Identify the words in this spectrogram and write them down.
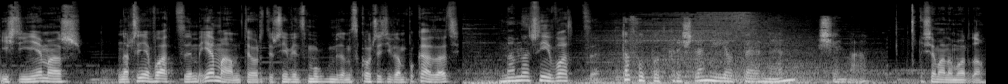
Jeśli nie masz naczynia władcy, ja mam teoretycznie, więc mógłbym tam skoczyć i wam pokazać. Mam naczynie władcy. Tofu podkreślenie JPNN, siema. Siemano mordo.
